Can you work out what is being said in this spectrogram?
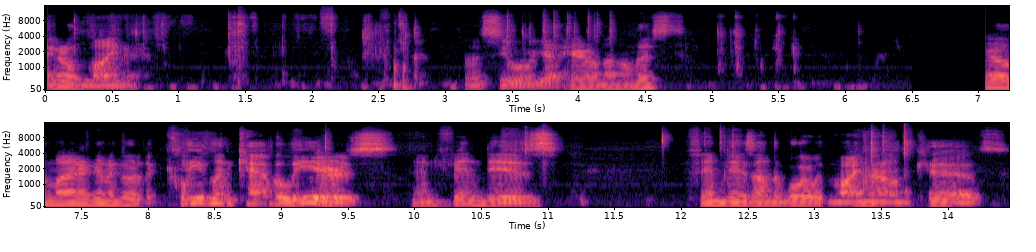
Harold Miner. Let's see where we got Harold on the list. Harold Miner going to go to the Cleveland Cavaliers. And Finn Diz. Finn Diz on the board with Miner on the Cavs.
